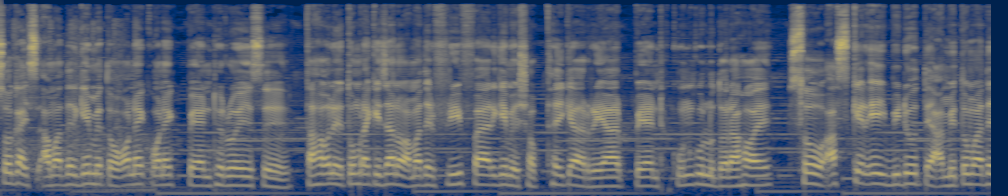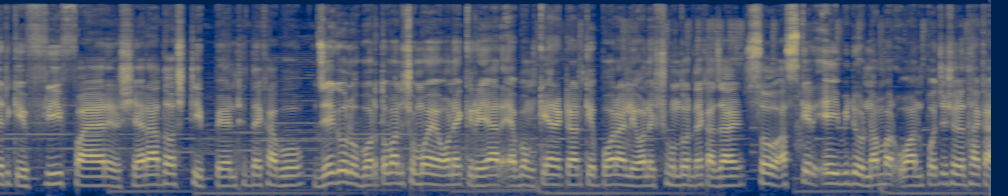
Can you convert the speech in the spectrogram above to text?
সো গাইস আমাদের গেমে তো অনেক অনেক প্যান্ট রয়েছে। তাহলে তোমরা কি জানো, আমাদের ফ্রি ফায়ার গেমে সবথেকে রেয়ার প্যান্ট কোনগুলো ধরা হয়? সো আজকের এই ভিডিওতে আমি তোমাদেরকে ফ্রি ফায়ারের সেরা দশটি প্যান্ট দেখাবো, যেগুলো বর্তমান সময়ে অনেক রেয়ার এবং ক্যারেক্টারকে পরালে অনেক সুন্দর দেখা যায়। সো আজকের এই ভিডিও নাম্বার ওয়ান পজিশনে থাকা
